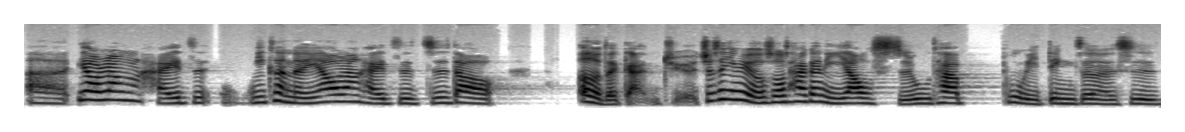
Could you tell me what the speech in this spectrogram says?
呃要让孩子，你可能要让孩子知道饿的感觉，就是因为有时候他跟你要食物，他不一定真的是。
